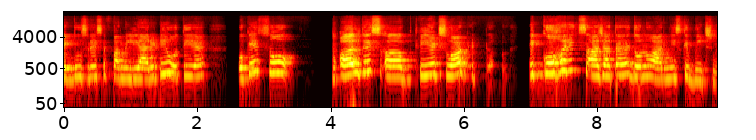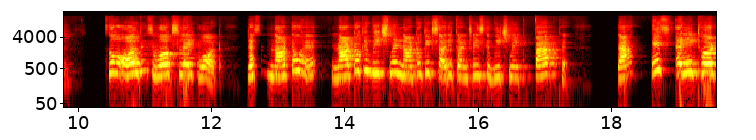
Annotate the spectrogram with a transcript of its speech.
एक दूसरे से फमिलियरिटी होती है। Okay so all this creates what एक कोहरेंस आ जाता है दोनों आर्मीज के बीच में। So all this works like what जैसे नाटो है नाटो के बीच में नाटो की सारी कंट्रीज़ के बीच में एक पैक्ट है। That if any third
